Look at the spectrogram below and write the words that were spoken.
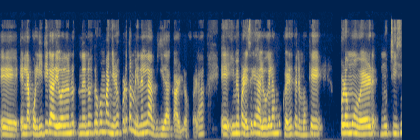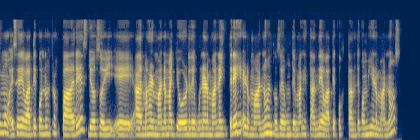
eh, en la política, digo, de, de, nuestros compañeros, pero también en la vida, Carlos, ¿verdad? Eh, y me parece que es algo que las mujeres tenemos que promover muchísimo ese debate con nuestros padres. Yo soy eh, además hermana mayor de una hermana y tres hermanos, entonces es un tema que está en debate constante con mis hermanos,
